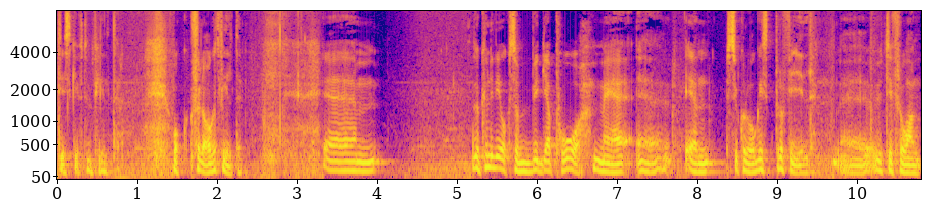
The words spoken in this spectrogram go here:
tidskriften Filter och förlaget Filter. Ehm, då kunde vi också bygga på med eh, en psykologisk profil eh, utifrån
